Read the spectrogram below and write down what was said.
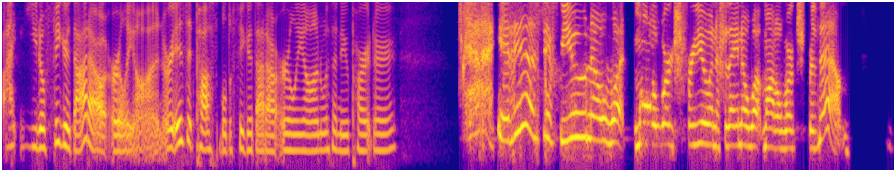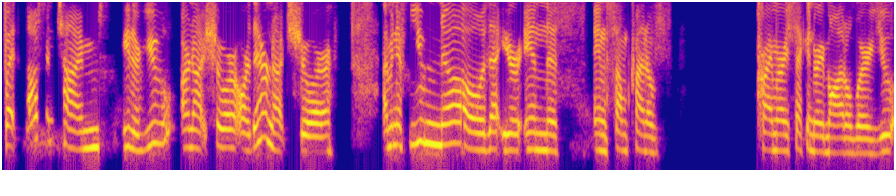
I, you know figure that out early on or is it possible to figure that out early on with a new partner it is if you know what model works for you and if they know what model works for them. But oftentimes, either you are not sure or they're not sure. I mean, if you know that you're in this, in some kind of primary secondary model where you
